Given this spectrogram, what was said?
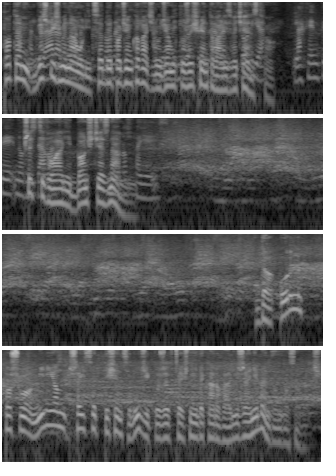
Potem wyszliśmy na ulicę, by podziękować ludziom, którzy świętowali zwycięstwo. Wszyscy wołali, bądźcie z nami. Do urn poszło milion sześćset tysięcy ludzi, którzy wcześniej deklarowali, że nie będą głosować.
